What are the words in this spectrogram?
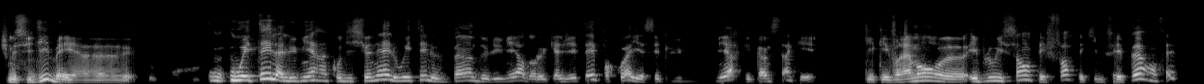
Je me suis dit, mais euh, où, était la lumière inconditionnelle? Où était le bain de lumière dans lequel j'étais? Pourquoi il y a cette lumière qui est comme ça, qui est, vraiment euh, éblouissante et forte et qui me fait peur, en fait?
